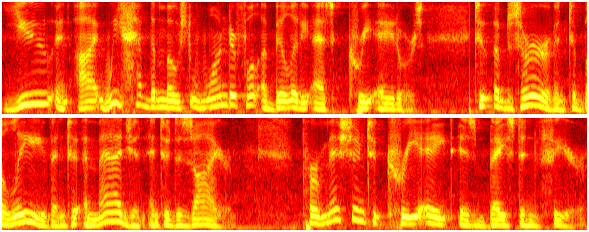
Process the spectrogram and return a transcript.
You and I, we have the most wonderful ability as creators to observe and to believe and to imagine and to desire. Permission to create is based in fear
